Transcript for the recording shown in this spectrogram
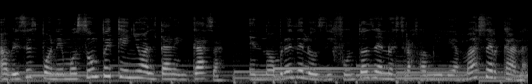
a veces ponemos un pequeño altar en casa en nombre de los difuntos de nuestra familia más cercana,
